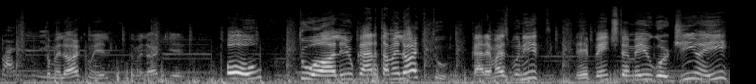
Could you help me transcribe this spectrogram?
bate comigo. Tô melhor com ele, tô melhor que ele. Ou tu olha e o cara tá melhor que tu. O cara é mais bonito. De repente tu é meio gordinho aí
